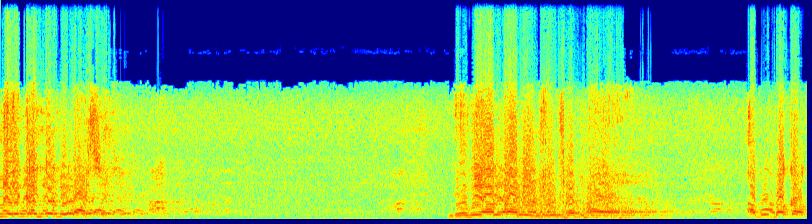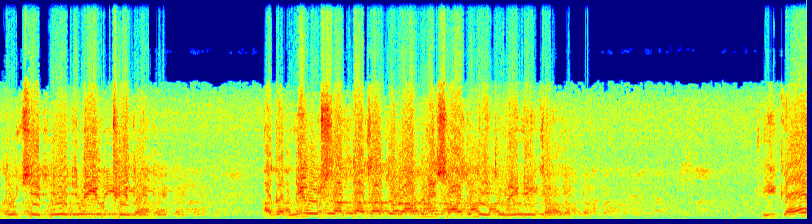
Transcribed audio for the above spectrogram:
हजूर मेरे कंधे में बैठ से मेरे आका ने नहीं फरमाया। अबू बकर तुझे बोझ नहीं उठेगा। अगर नहीं उठ सकता था तो रब ने साथ भेजना ही नहीं था। ठीक है?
